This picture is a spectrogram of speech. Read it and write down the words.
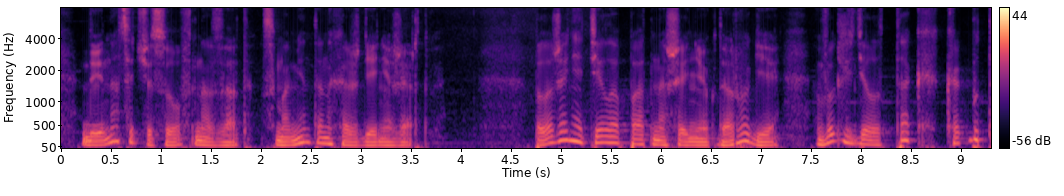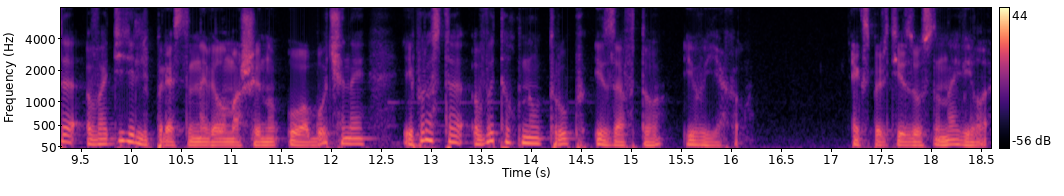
– 12 часов назад с момента нахождения жертвы. Положение тела по отношению к дороге выглядело так, как будто водитель приостановил машину у обочины и просто вытолкнул труп из авто и уехал. Экспертиза установила,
